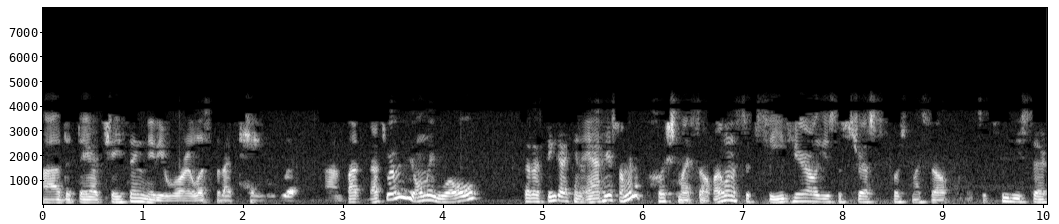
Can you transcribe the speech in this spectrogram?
uh, that they are chasing, maybe a royalist that I've tangled with. Um, but that's really the only role that I think I can add here. So I'm going to push myself. I want to succeed here. I'll use the stress to push myself. It's a 2d6.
